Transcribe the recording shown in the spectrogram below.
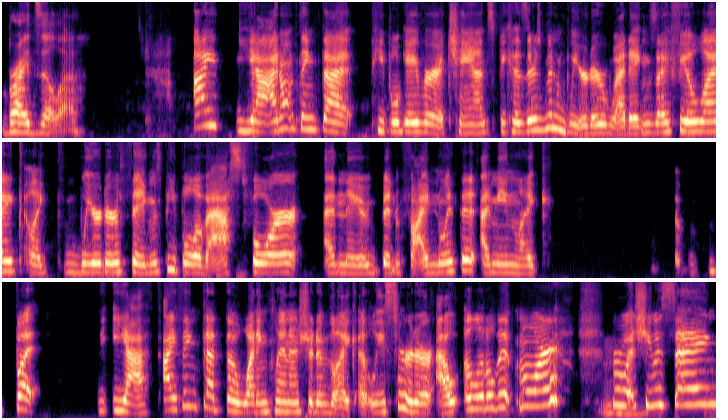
bridezilla? I yeah, I don't think that people gave her a chance because there's been weirder weddings. I feel like like weirder things people have asked for and they've been fine with it. I mean, like, but yeah i think that the wedding planner should have like at least heard her out a little bit more mm-hmm. for what mm-hmm. she was saying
